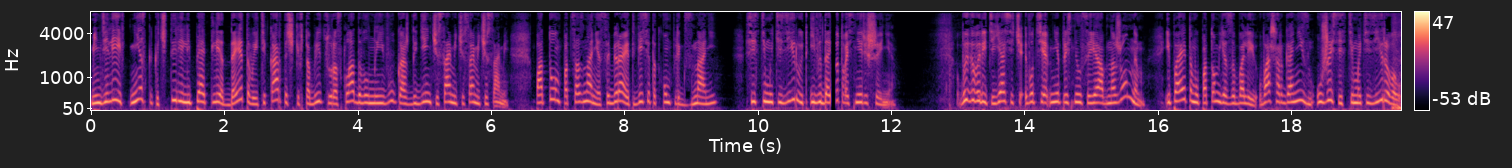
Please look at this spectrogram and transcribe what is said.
Менделеев несколько, 4 или 5 лет до этого эти карточки в таблицу раскладывал наяву каждый день часами, часами, часами. Потом подсознание собирает весь этот комплекс знаний, систематизирует и выдает во сне решение. Вы говорите, я сейчас, вот я, мне приснился я обнаженным, и поэтому потом я заболею. Ваш организм уже систематизировал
